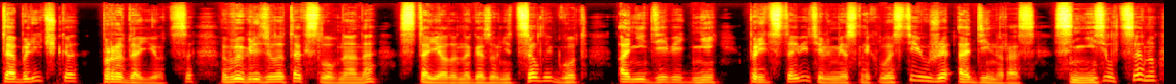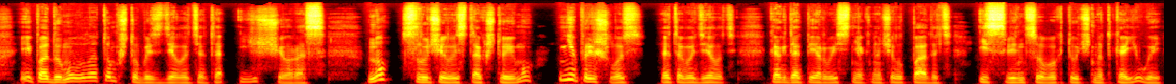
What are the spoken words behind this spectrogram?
Табличка «Продается» выглядела так, словно она стояла на газоне целый год, а не девять дней, Представитель местных властей уже один раз снизил цену и подумывал о том, чтобы сделать это еще раз. Но случилось так, что ему не пришлось этого делать. Когда первый снег начал падать из свинцовых туч над Каюгой,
